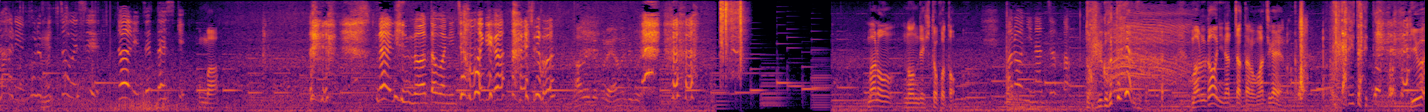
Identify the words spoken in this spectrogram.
ダーリンこれめっちゃ美味しい。ダーリン絶対好き。ほんま？ダーリンの頭にちょんまげが生えてます。やめてくれやめてくれ。マロン飲んで一言。どマロンになっちゃった。ういうことやねん。丸顔になっちゃったの間違いやろ。痛い痛いって言う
